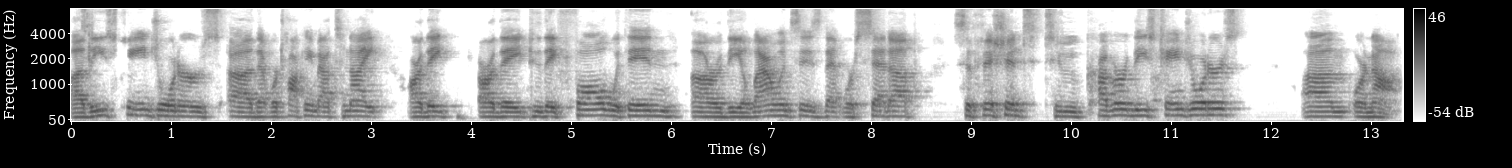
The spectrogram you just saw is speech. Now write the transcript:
Uh, these change orders uh, that we're talking about tonight, are they, are they, do they fall within, are the allowances that were set up sufficient to cover these change orders um, or not?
